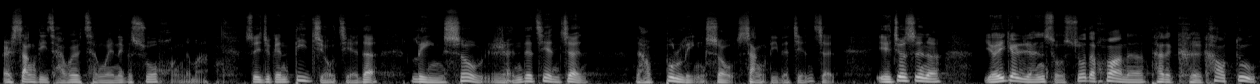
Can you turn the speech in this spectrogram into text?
而上帝才会成为那个说谎的嘛，所以就跟第九节的领受人的见证，然后不领受上帝的见证，也就是呢，有一个人所说的话呢，他的可靠度、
